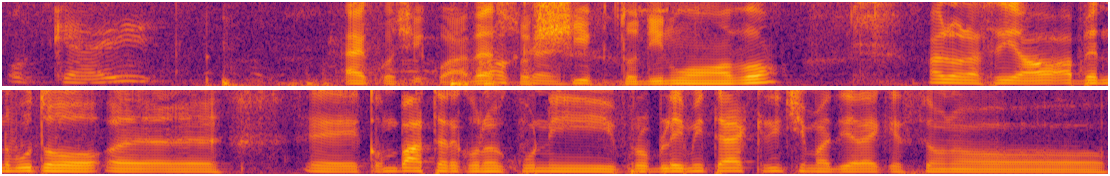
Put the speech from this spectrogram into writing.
Ok. Eccoci qua, adesso okay. shifto di nuovo. Allora sì, abbiamo avuto... Eh, combattere con alcuni problemi tecnici, ma direi che sono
